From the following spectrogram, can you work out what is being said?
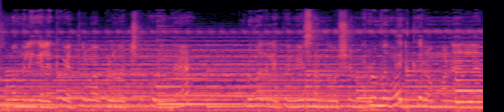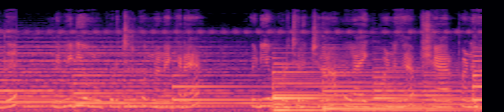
சுமங்கலிகளுக்கு வெத்தலை வாப்பில் வச்சு கொடுங்க. குடும்பத்தில் எப்பவுமே சந்தோஷம் குடும்பத்திற்கு ரொம்ப நல்லது. இந்த வீடியோ உங்களுக்கு பிடிச்சிருக்குன்னு நினைக்கிறேன். வீடியோ பிடிச்சிருச்சுன்னா லைக் பண்ணுங்கள் ஷேர் பண்ணுங்கள்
